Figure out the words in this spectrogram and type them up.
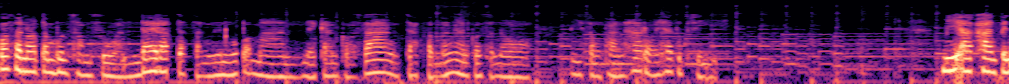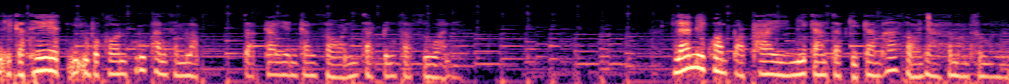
กศนตำบลสามสวนได้รับจัดสรรเงินงบประมาณในการก่อสร้างจากสำนักงานกศนปี 2554 มีอาคารเป็นเอกเทศ มีอุปกรณ์ครูพันธ์สำหรับจัดการเรียนการสอนจัดเป็นสัดส่วน และมีความปลอดภัย มีการจัดกิจกรรม 5 สออย่างสม่ำเสมอ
